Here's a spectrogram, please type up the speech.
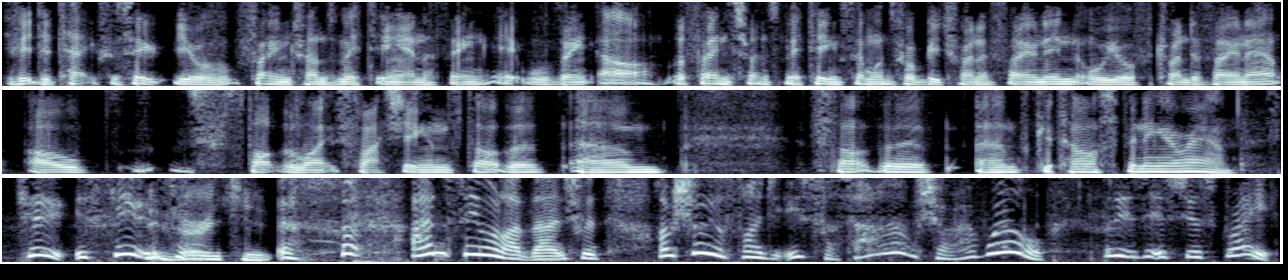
If it detects a sig- your phone transmitting anything, it will think, oh, the phone's transmitting, someone's probably trying to phone in or you're trying to phone out. I'll start the lights flashing and start the, um, start the um, guitar spinning around. It's cute. It's cute. It's isn't it? very cute. I hadn't seen one like that. And she went, I'm sure you'll find it useful. I said, "Oh, I'm sure I will. But it's, it's just great.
